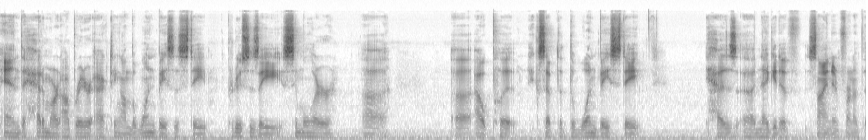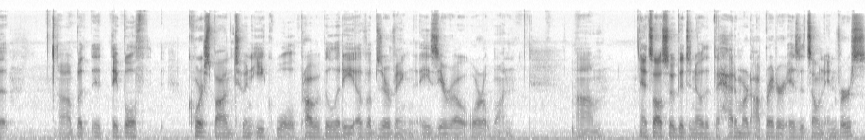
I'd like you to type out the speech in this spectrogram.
And the Hadamard operator acting on the one basis state produces a similar uh, uh, output, except that the one base state has a negative sign in front of it. Uh, but it, they both correspond to an equal probability of observing a zero or a one. Um, it's also good to know that the Hadamard operator is its own inverse.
